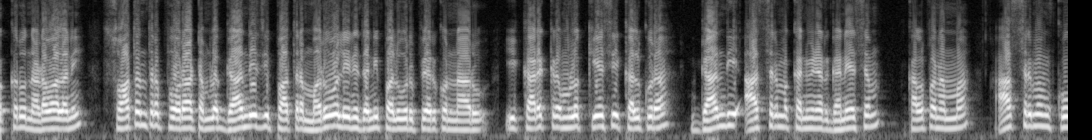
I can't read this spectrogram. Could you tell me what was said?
ఒక్కరూ నడవాలని స్వాతంత్ర పోరాటంలో గాంధీజీ పాత్ర మరువలేనిదని పలువురు పేర్కొన్నారు. ఈ కార్యక్రమంలో కేసీ కల్కుర గాంధీ ఆశ్రమ convener Ganesham Kalpanamma ashram co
